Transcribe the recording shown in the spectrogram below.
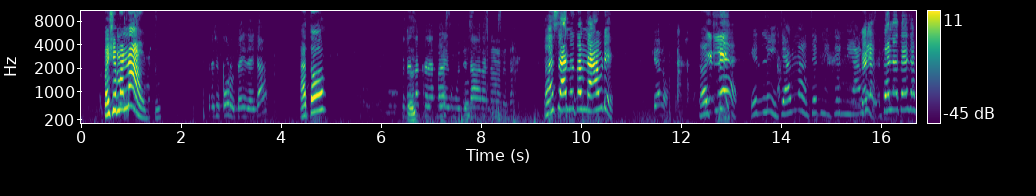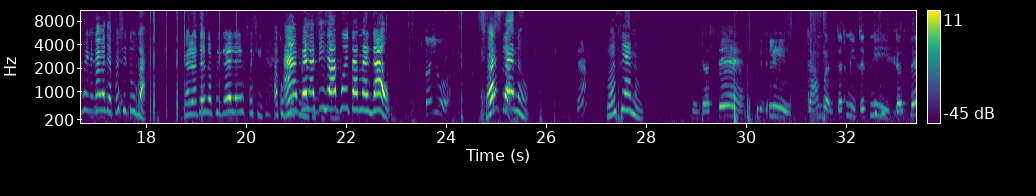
પછી મને ના આવડતું. પછી પૂરું થઈ જાય કા? આ તો? ઢોસાનું તમને આવડે? કેનો? ઇડલી ઇડલી ચામાં ચટણી ચટણી આવે પહેલા તે સફીને ગાવા દે પછી તું ગા. પહેલા તે સફી ગાઈ લે પછી આખું હા પહેલા તી સફી તમે ગાઓ કયું? ઢોસાનું હે? ઢોસાનું ડસે ઇડલી સાંભર ચટણી ચટણી ડસે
